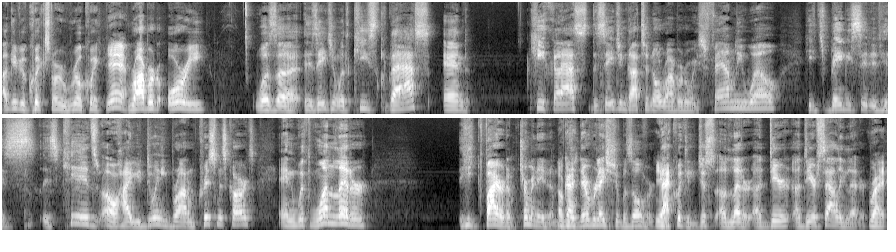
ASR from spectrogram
I'll give you a quick story, real quick. Yeah. Robert Horry was uh, his agent with Keith Glass, and Keith Glass, this agent got to know Robert Horry's family well. He babysitted his his kids. Oh, how you doing? He brought him Christmas cards, and with one letter, he fired him, terminated him. Okay. Their, their relationship was over Yeah. that quickly. Just a letter, a dear a dear Sally letter. Right.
